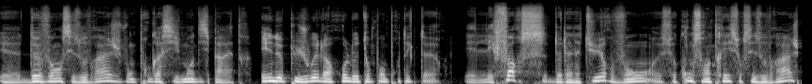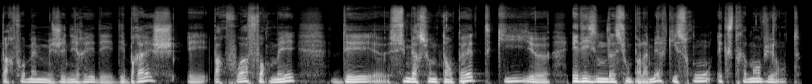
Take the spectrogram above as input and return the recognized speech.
devant ces ouvrages vont progressivement disparaître et ne plus jouer leur rôle de tampon protecteur les forces de la nature vont euh, se concentrer sur ces ouvrages, parfois même générer des, brèches et parfois former des euh, submersions de tempêtes qui, euh, et des inondations par la mer qui seront extrêmement violentes.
